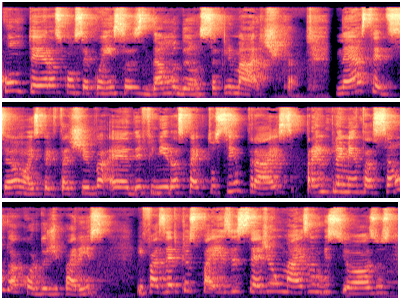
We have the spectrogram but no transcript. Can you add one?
conter as consequências da mudança climática. Nesta edição, a expectativa é definir aspectos centrais para a implementação do Acordo de Paris e fazer que os países sejam mais ambiciosos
